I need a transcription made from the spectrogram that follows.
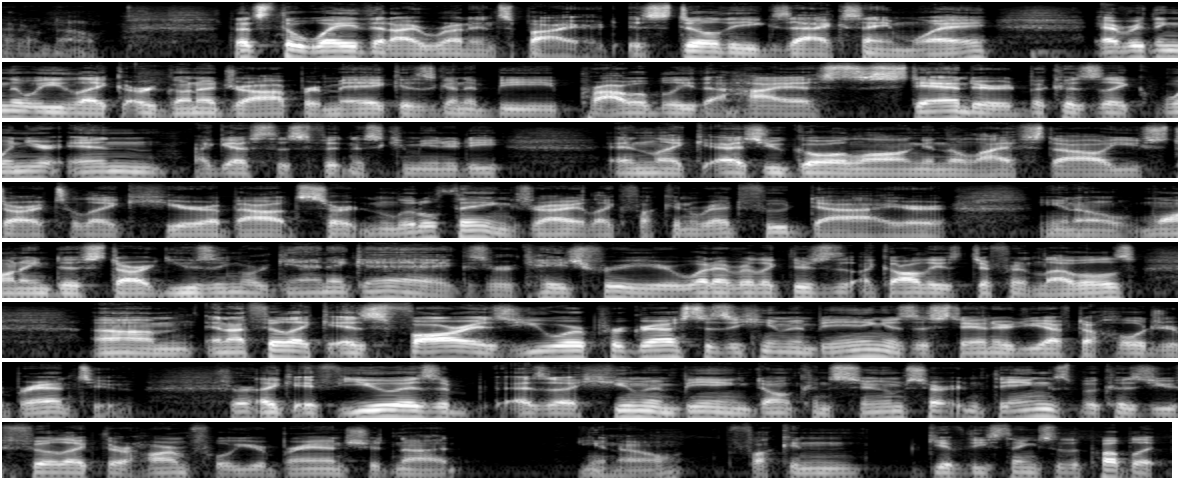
I don't know. That's the way that I run Inspired. Is still the exact same way. Everything that we like are gonna drop or make is gonna be probably the highest standard because like when you're in, I guess this fitness community, and like as you go along in the lifestyle, you start to like hear about certain little things, right? Like fucking red food dye, or you know, wanting to start using organic eggs or cage free or whatever. Like there's like all these different levels, um, and I feel like as far as you are progressed as a human being, is a standard you have to hold your brand to. Sure. Like if you as a as a human being don't consume certain things because you feel like they're harmful, your brand should not, you know, fucking give these things to the public.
